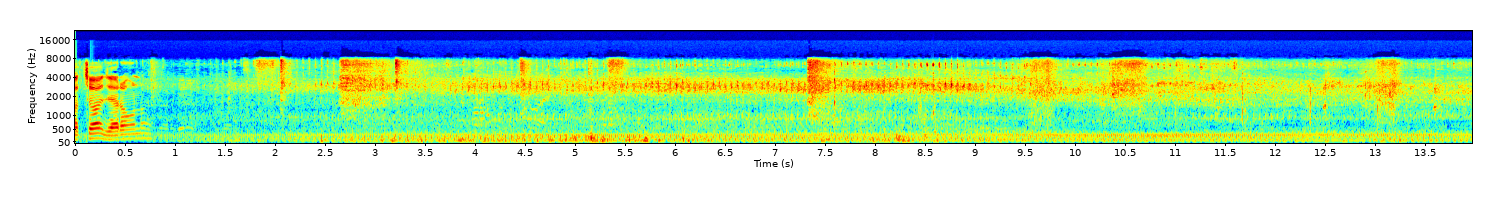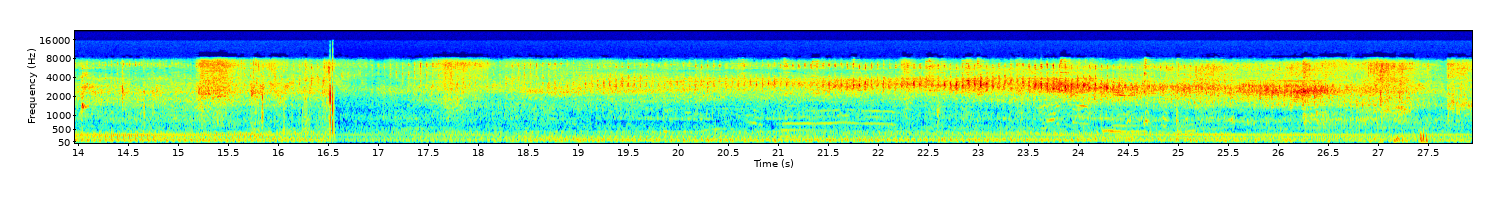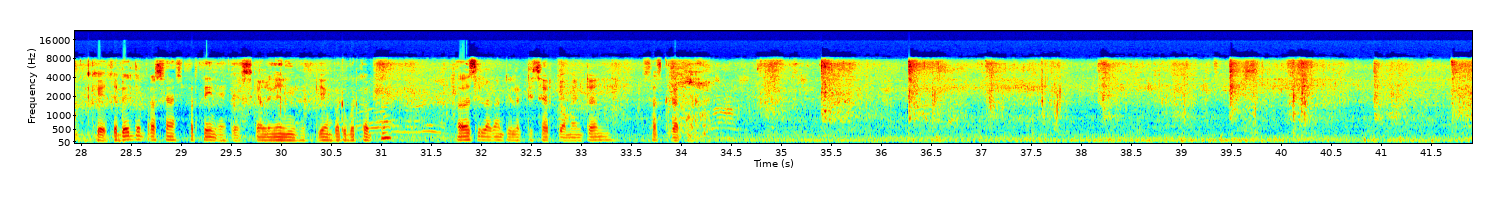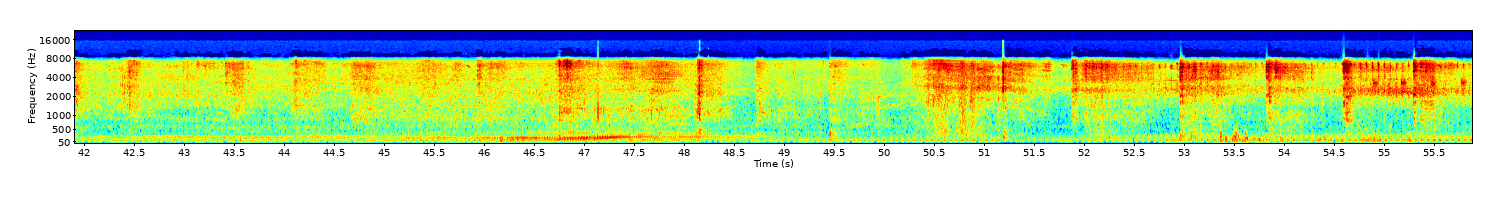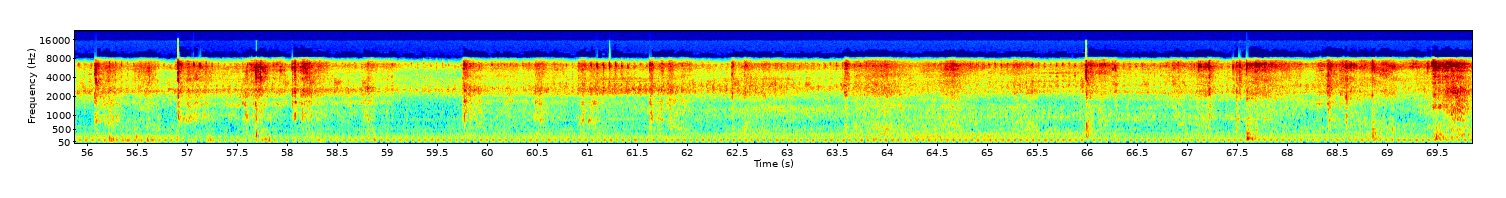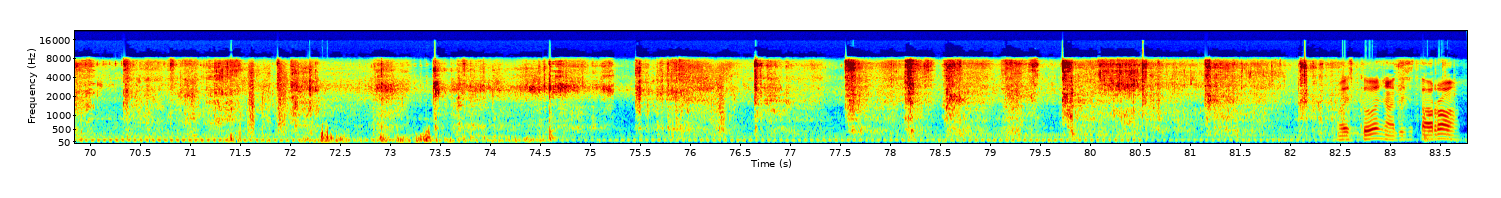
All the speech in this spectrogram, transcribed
Aja jarang ngono. Oke, jadi untuk prosesnya seperti ini guys. Kalian yang, yang baru bergabung, uh, silahkan di like, di share, komen, dan subscribe. -nya. Wes Gus, nanti setoro.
